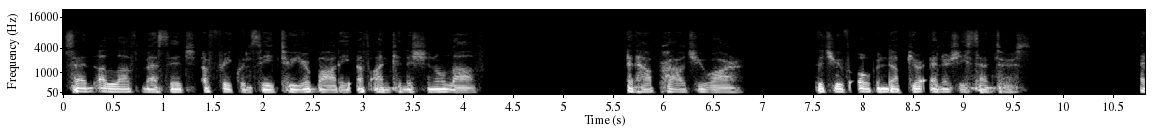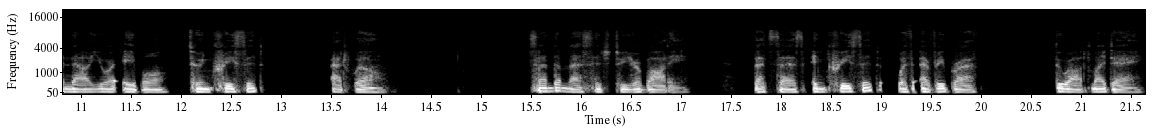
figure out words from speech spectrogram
Send a love message of frequency to your body of unconditional love and how proud you are that you've opened up your energy centers and now you are able to increase it at will. Send a message to your body that says, increase it with every breath throughout my day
